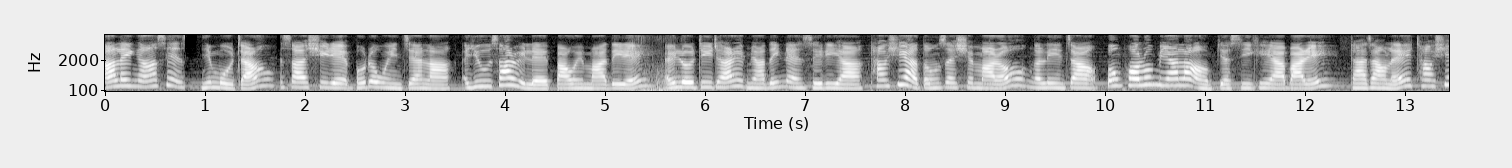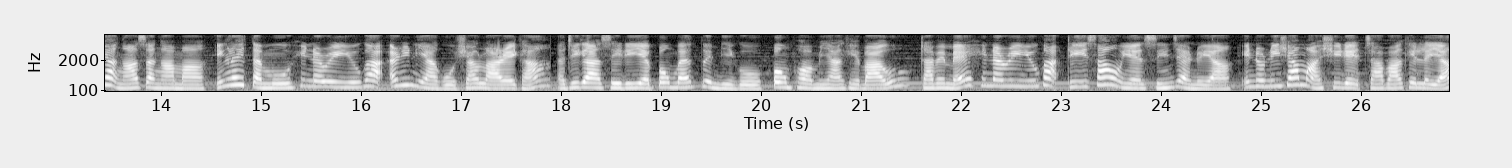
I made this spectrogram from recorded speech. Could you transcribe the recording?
အားလိန်90ဆင့်မြင့်မို့တောင်အစရှိတဲ့ဗုဒ္ဓဝင်ကျမ်းလာအယူအဆတွေလည်းပါဝင်ပါသေးတယ်အဲ့လိုတီထားတဲ့မြသိန်းတန်စီဒီဟာ1838မှာတော့ငလင်ကြောင့်ပုံဖော်လို့မရလောက်အောင်ပျက်စီးခဲ့ရပါတယ်ဒါကြောင့်လဲ1855မှာအင်္ဂလိပ်တမူဟင်နရီယူကအဲ့ဒီနေရာကိုရောက်လာတဲ့အခါအဓိကစီဒီရဲ့ပုံပန်းသွင်ပြင်ကိုပုံဖော်မရခဲ့ပါဘူးဒါပေမဲ့ဟင်နရီယူကဒီအဆောက်အုံရဲ့ဇင်းကြံတွေဟာအင်ဒိုနီးရှားမှာရှိတဲ့ဂျာဘာခေတ်လက်ရာ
